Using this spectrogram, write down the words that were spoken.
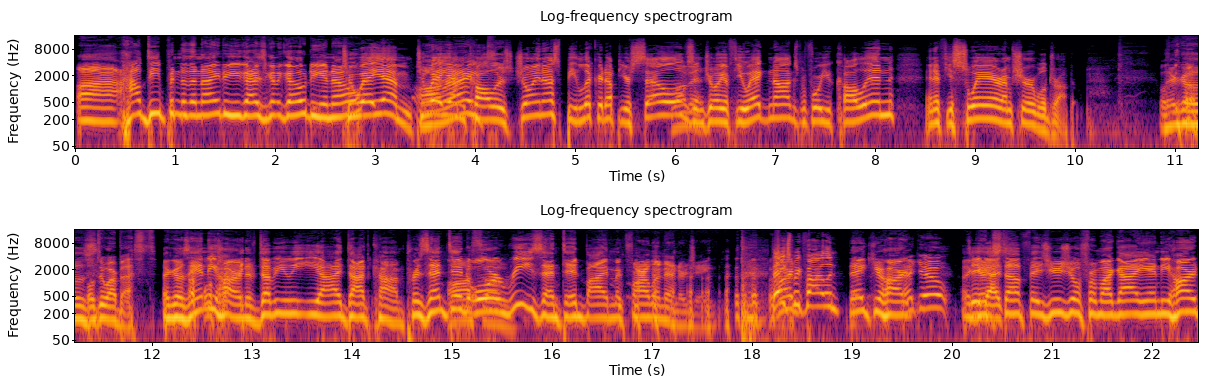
Uh, how deep into the night are you guys going to go? Do you know? 2 a.m. 2 a.m. right. callers join us. Be liquored up yourselves. Enjoy a few eggnogs before you call in. And if you swear, I'm sure we'll drop it. We'll There do- goes- We'll do our best. There goes Andy Hart of WEEI.com, presented or resented by McFarland Energy. Thanks, McFarland. Thank you, Hart. Thank you. Uh, you Good guys. stuff as usual from our guy Andy Hart.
